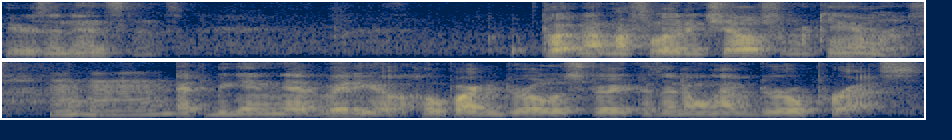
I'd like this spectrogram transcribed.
Here's an instance. Putting up my floating shelves for my cameras. Mhm. At the beginning of that video, I hope I can drill this straight because I don't have a drill press.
